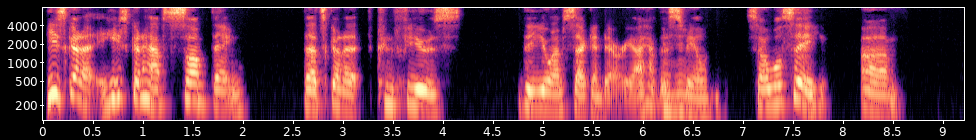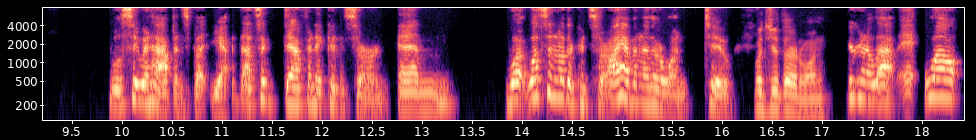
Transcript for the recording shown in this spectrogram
He's gonna he's gonna have something that's going to confuse the UM secondary. I have this mm-hmm. feeling. So we'll see. Um, we'll see what happens. But yeah, that's a definite concern. And what what's another concern? I have another one too. What's your third one? You're going to laugh. Eh, well,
